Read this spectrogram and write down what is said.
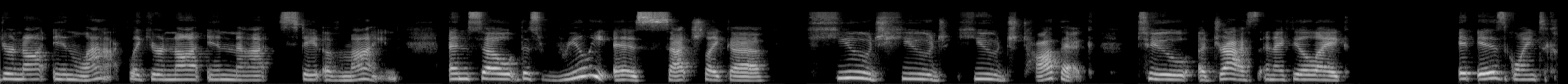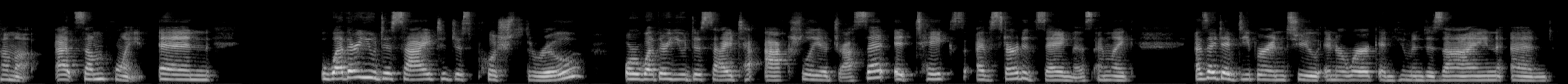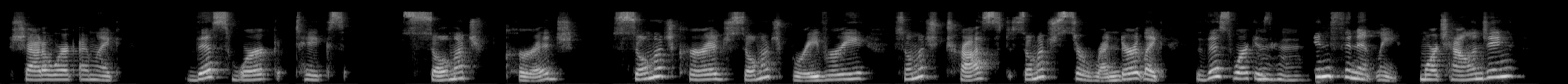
you're not in lack, like you're not in that state of mind. And so this really is such like a huge huge huge topic to address and I feel like it is going to come up at some point. and whether you decide to just push through or whether you decide to actually address it, it takes, I've started saying this. I'm like, as I dive deeper into inner work and human design and shadow work, I'm like, this work takes so much courage, so much courage, so much bravery, so much trust, so much surrender. Like, this work is mm-hmm. infinitely more challenging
